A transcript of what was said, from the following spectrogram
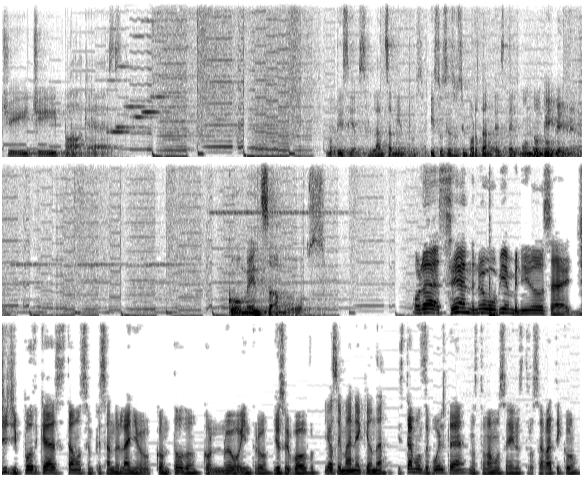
GG Podcast. Noticias, lanzamientos y sucesos importantes del mundo gamer. Comenzamos. Hola, sean de nuevo bienvenidos a Gigi Podcast. Estamos empezando el año con todo, con nuevo intro. Yo soy Bob. Yo soy Mane, ¿qué onda? Estamos de vuelta, nos tomamos ahí nuestro sabático,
